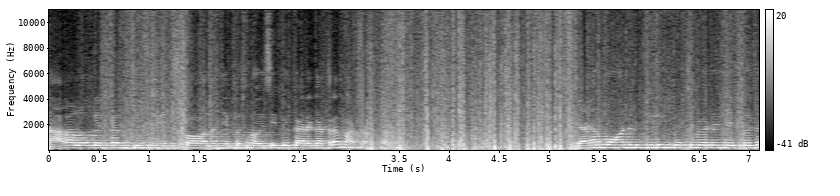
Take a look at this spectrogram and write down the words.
నారా లోకేష్ గారిని చూసి నేర్చుకోవాలని చెప్పేసి వైసీపీ కార్యకర్తలే మాట్లాడతారు. జగన్మోహన్ రెడ్డి పిల్లికి బెచ్చవేయడు అని చెప్పేసి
